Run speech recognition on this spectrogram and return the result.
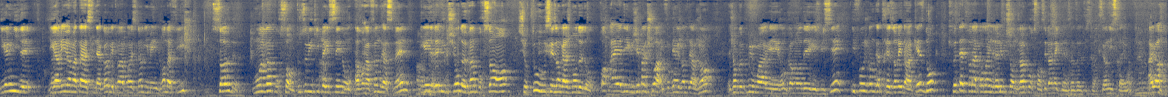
Il a une idée. Il arrive un matin à la synagogue et devant la synagogue, il met une grande affiche solde, moins 20%. Tout celui qui paye ses dons avant la fin de la semaine, il a une réduction de 20% sur tous ses engagements de dons. Bon, il a dit j'ai pas le choix, il faut bien que je vende de l'argent. J'en peux plus, moi, les recommander les huissiers. Il faut que je rentre la trésorerie dans la caisse. Donc, peut-être qu'en accordant une réduction de 20%, c'est pas mec, hein, cette histoire, c'est en Israël. Hein. Alors,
